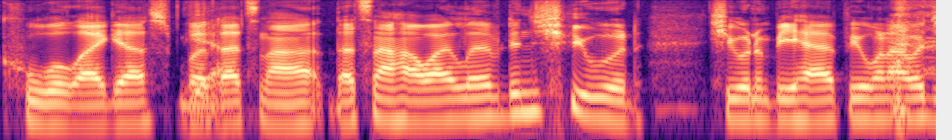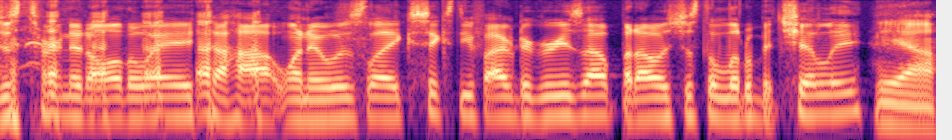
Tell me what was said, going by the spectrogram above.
cool, I guess. But Yeah. that's not that's not how I lived, and she would she wouldn't be happy when I would just turn it all the way to hot when it was like 65 degrees out, but I was just a little bit chilly. Yeah.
